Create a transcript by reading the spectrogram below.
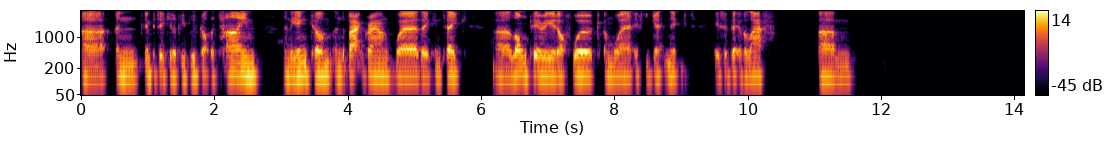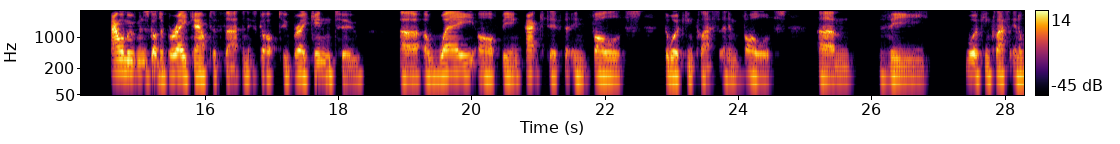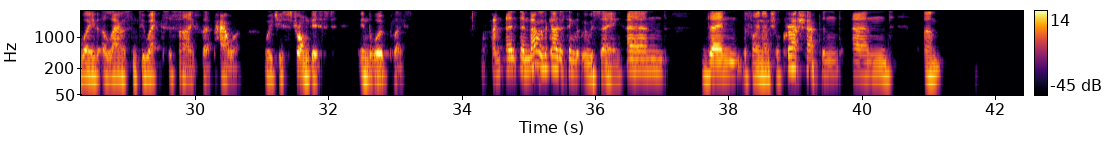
uh, and in particular people who've got the time and the income and the background where they can take a long period off work and where if you get nicked, it's a bit of a laugh. Um, our movement has got to break out of that and it's got to break into uh, a way of being active that involves the working class and involves um, the working class in a way that allows them to exercise their power, which is strongest in the workplace. And, and, and that was the kind of thing that we were saying. And then the financial crash happened, and um,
